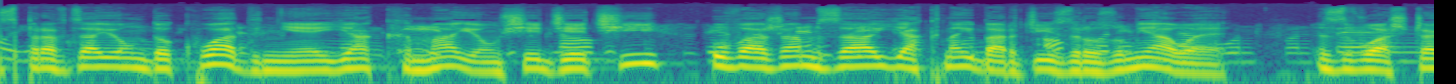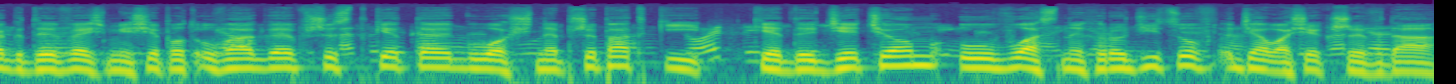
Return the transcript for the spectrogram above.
sprawdzają dokładnie, jak mają się dzieci, uważam za jak najbardziej zrozumiałe. Zwłaszcza gdy weźmie się pod uwagę wszystkie te głośne przypadki, kiedy dzieciom u własnych rodziców działa się krzywda.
